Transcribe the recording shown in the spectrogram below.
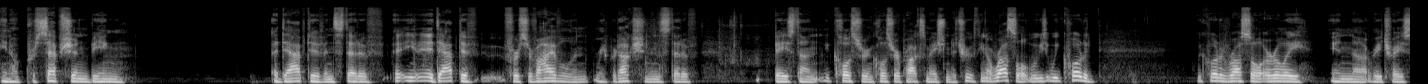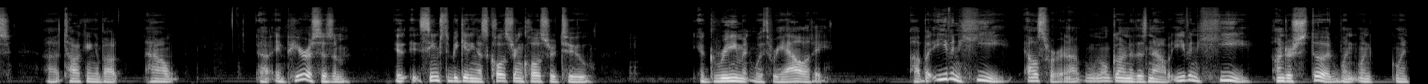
you know perception being adaptive instead of adaptive for survival and reproduction instead of based on closer and closer approximation to truth. You know, Russell, we, we quoted we quoted Russell early in uh, Retrace uh, talking about how uh, empiricism it, it, seems to be getting us closer and closer to agreement with reality. Uh, but even he, elsewhere, and I, we won't go into this now, but even he understood when, when, when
